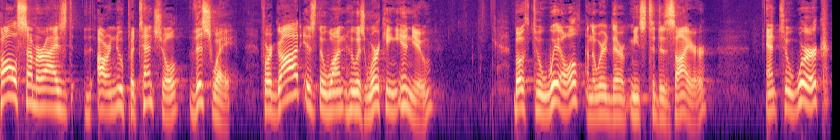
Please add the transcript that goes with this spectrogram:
Paul summarized our new potential this way for God is the one who is working in you, both to will, and the word there means to desire, and to work,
